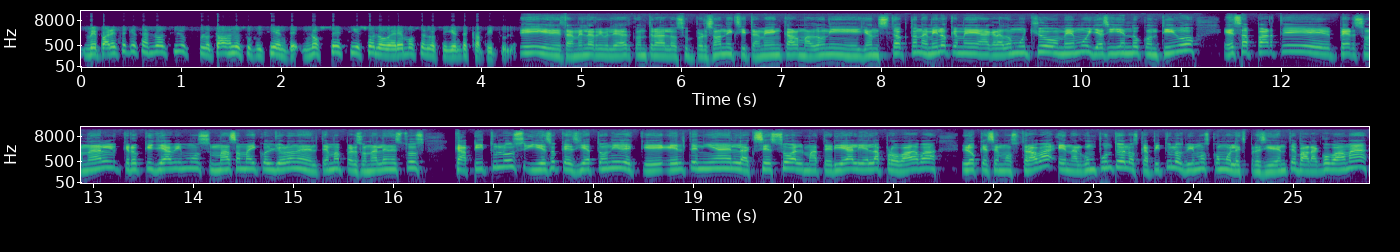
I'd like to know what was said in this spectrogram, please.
me parece que esas no han sido explotadas lo suficiente. No sé si eso lo veremos en los siguientes capítulos. Sí, también la rivalidad contra los Supersonics y también Carl Malone y John Stockton. A mí lo que me agradó mucho, Memo, ya siguiendo contigo, esa parte personal, creo que ya vimos más a Michael Jordan en el tema personal en estos capítulos y eso que decía Tony de que él tenía el acceso al material y él aprobaba lo que se mostraba. En algún punto de los capítulos vimos como el expresidente Barack Obama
